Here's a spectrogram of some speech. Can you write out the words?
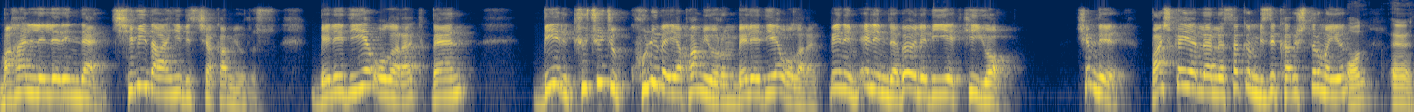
mahallelerinde çivi dahi biz çakamıyoruz. Belediye olarak ben bir küçücük kulübe yapamıyorum belediye olarak. Benim elimde böyle bir yetki yok. Şimdi başka yerlerle sakın bizi karıştırmayın. On, evet.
